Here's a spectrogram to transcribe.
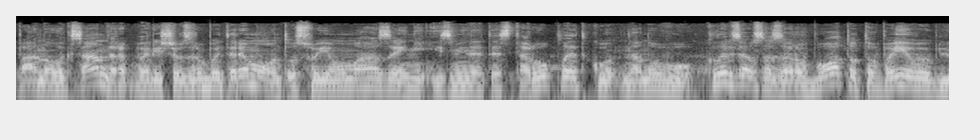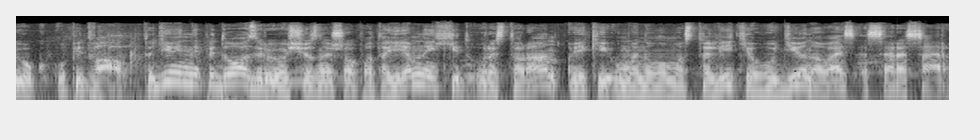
Пан Олександр вирішив зробити ремонт у своєму магазині і змінити стару плитку на нову. Коли взявся за роботу, то виявив люк у підвал. Тоді він не підозрював, що знайшов потаємний хід у ресторан, у який у минулому столітті гудів на весь СРСР.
